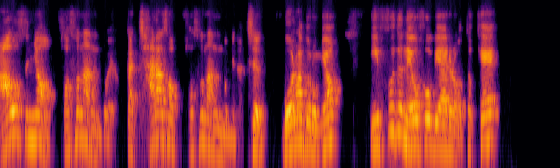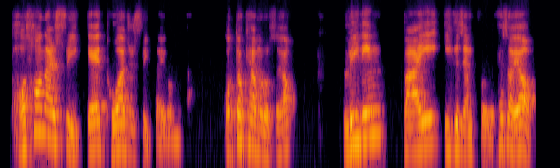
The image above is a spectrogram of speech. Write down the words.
out은요 벗어나는 거예요. 그러니까 자라서 벗어나는 겁니다. 즉, 뭘 하도록요? 이 푸드 네오포비아를 어떻게 벗어날 수 있게 도와줄 수 있다 이겁니다. 어떻게 함으로써요? leading by example 해서요.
